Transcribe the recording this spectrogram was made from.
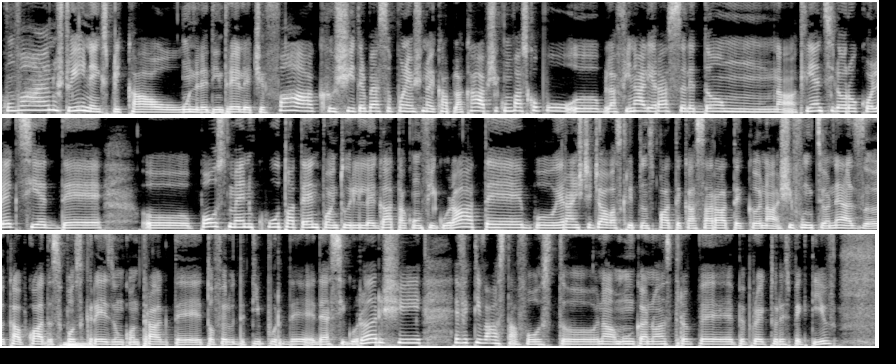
cumva, nu știu, ei ne explicau unele dintre ele ce fac și trebuia să punem și noi cap la cap și cumva scopul uh, la final era să le dăm na, clienților o colecție de uh, postman cu toate endpoint-urile gata configurate, uh, era niște JavaScript în spate ca să arate că na, și funcționează cap-coadă să mm-hmm. poți mhm. creezi un contract de tot felul de tipuri de, de asigurări și efectiv asta a fost uh, na, munca noastră pe, pe proiectul respectiv. Uh,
